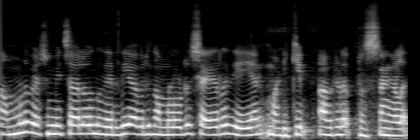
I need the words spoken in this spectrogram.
നമ്മൾ വിഷമിച്ചാലോ എന്ന് കരുതി അവർ നമ്മളോട് ഷെയർ ചെയ്യാൻ മടിക്കും അവരുടെ പ്രശ്നങ്ങൾ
